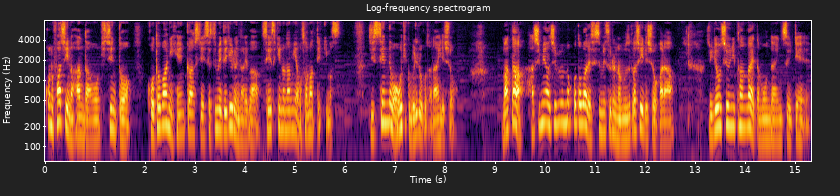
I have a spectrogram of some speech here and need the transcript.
このファジーな判断をきちんと言葉に変換して説明できるようになれば、成績の波は収まっていきます。実践でも大きくブレることはないでしょう。また、はじめは自分の言葉で説明するのは難しいでしょうから、授業中に考えた問題について、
